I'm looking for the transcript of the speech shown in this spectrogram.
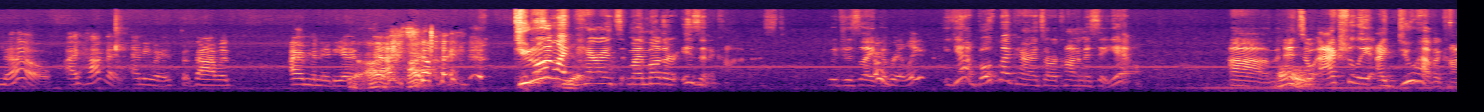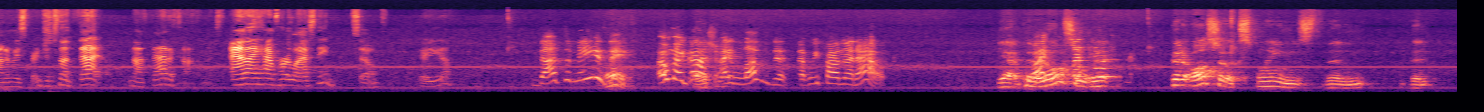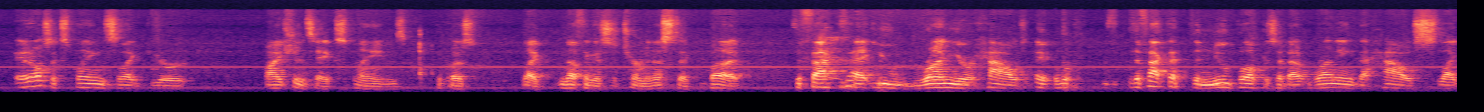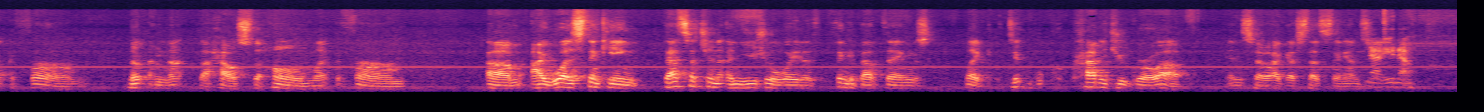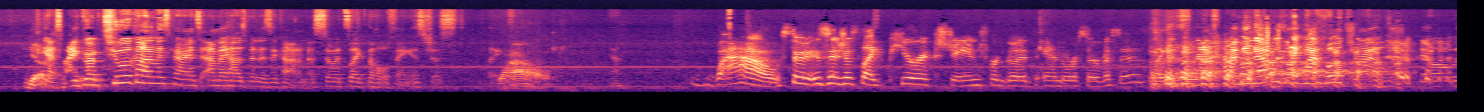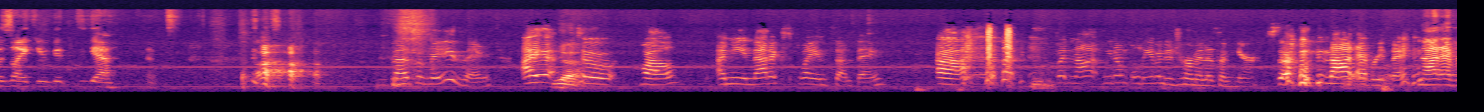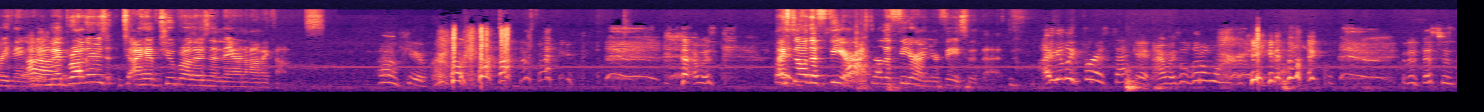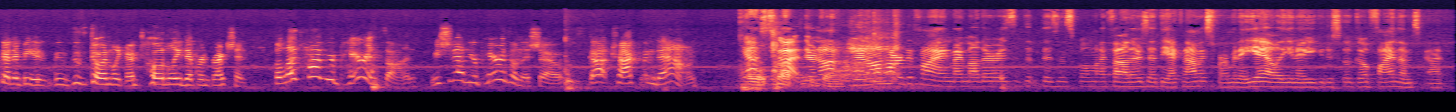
no, I haven't. Anyway, so that was, I'm an idiot. Yeah, I- Yeah, I- so, like, Do you know that my Yeah. parents, my mother is an economist, which is like, oh, really? yeah, both my parents are economists at Yale. Um, and so Oh. actually, I do have economist, but just not that, not that economist, and I have her last name. So there you go. That's amazing. Oh, my gosh, Okay. I love that, that we found that out. yeah, but What? it also have- but it also explains the the it also explains like your I shouldn't say explains because like nothing is deterministic, but the fact that you run your house eh, the fact that the new book is about running the house like a firm no I mean not the house the home like a firm um, I was thinking that's such an unusual way to think about things like how did you grow up and so I guess that's the answer. Now you know. Yeah. Yes, I grew up two economist parents, and my husband is economist. So it's like the whole thing is just like Wow. Yeah. Wow. So is it just like pure exchange for goods and or services? Like It's not- I mean, that was like my whole childhood. You know, it was like you could, yeah. that's amazing. I Yeah. so well, I mean that explains something. Uh, but not we don't believe in determinism here. So not everything. Not everything. Um, my brothers, I have two brothers, and they are not economists. Oh phew. Oh god. Like, I was I saw the fear. I saw the fear on your face with that. I like for a second I was a little worried like that this was going to be this is going like a totally different direction. But let's have your parents on. We should have your parents on the show. Scott, track them down. Yes, will good. They're not. They're not hard to find. My mother is at the business school. My father's at the economics firm, and at Yale, you know, you can just go go find them, Scott.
